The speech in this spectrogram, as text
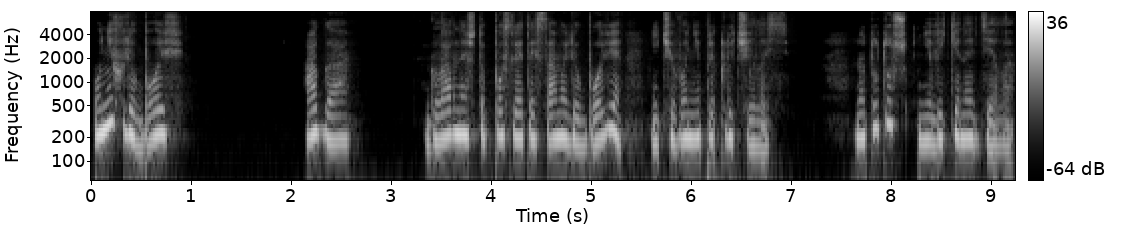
у них любовь. Ага. Главное, что после этой самой любови ничего не приключилось. Но тут уж не Ликино дело.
